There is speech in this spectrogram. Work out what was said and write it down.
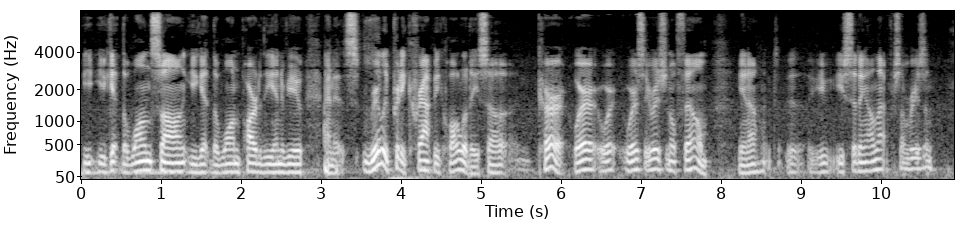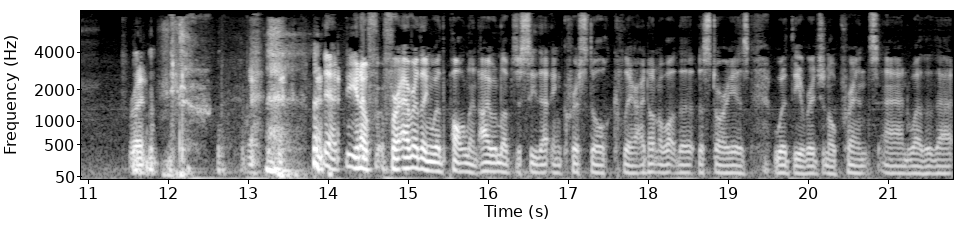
you, you get the one song, you get the one part of the interview, and it's really pretty crappy quality. So, Kurt, where, where where's the original film? You know, you you sitting on that for some reason? Right. yeah, you know, for, for everything with Paul Lynde, I would love to see that in crystal clear. I don't know what the, the story is with the original prints and whether that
